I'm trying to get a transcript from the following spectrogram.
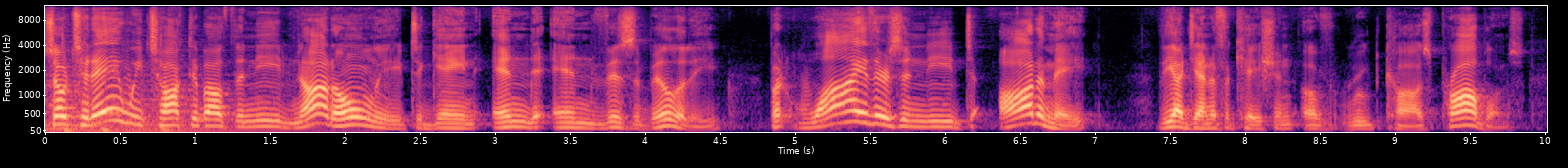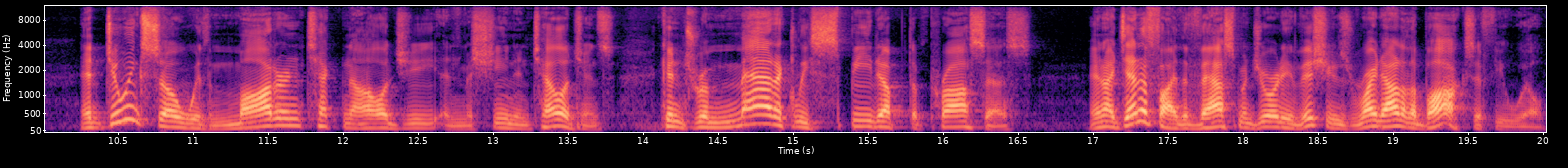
So today we talked about the need not only to gain end-to-end -end visibility, but why there's a need to automate the identification of root cause problems. And doing so with modern technology and machine intelligence can dramatically speed up the process and identify the vast majority of issues right out of the box, if you will.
